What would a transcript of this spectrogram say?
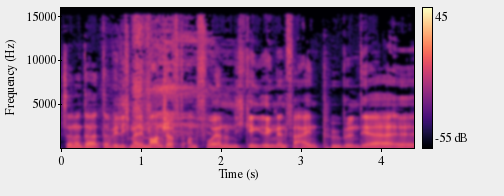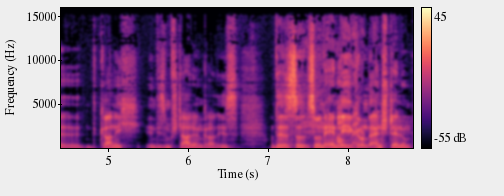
sondern da, da will ich meine Mannschaft anfeuern und nicht gegen irgendeinen Verein pöbeln, der äh, gar nicht in diesem Stadion gerade ist. Und das ist so, so eine ähnliche wenn, Grundeinstellung.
